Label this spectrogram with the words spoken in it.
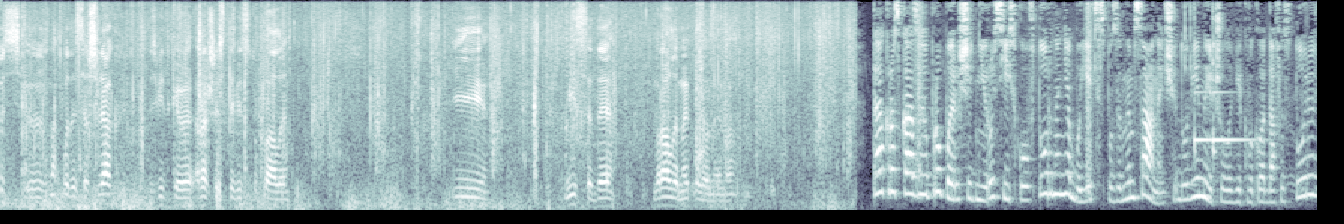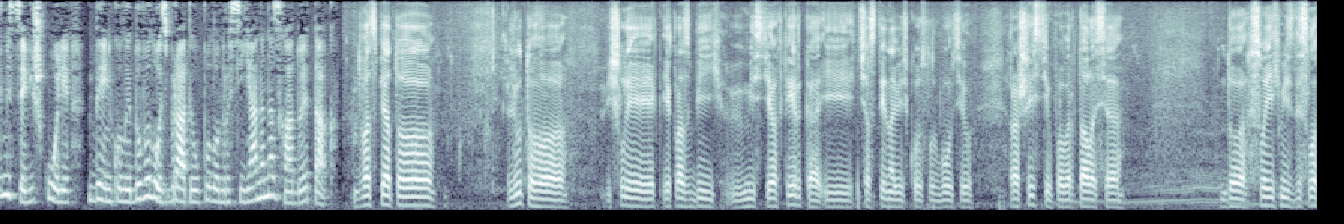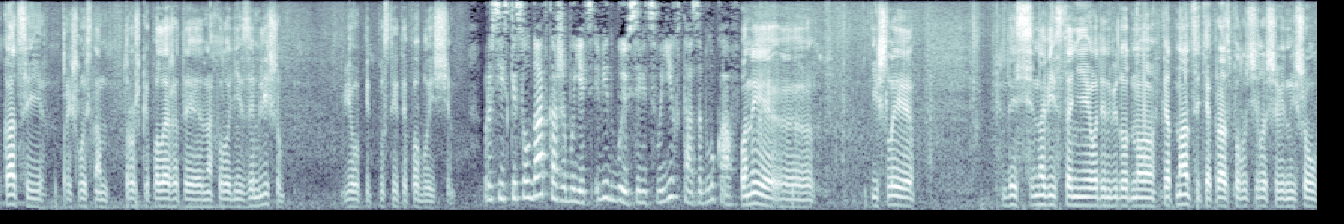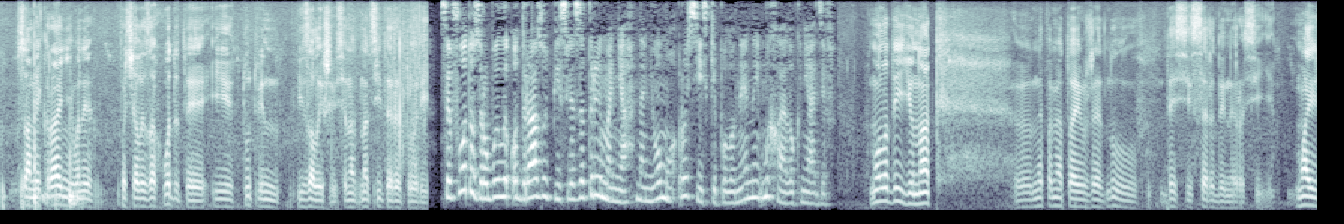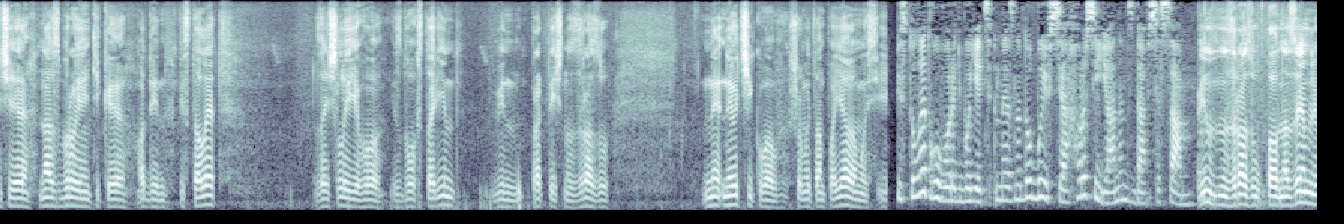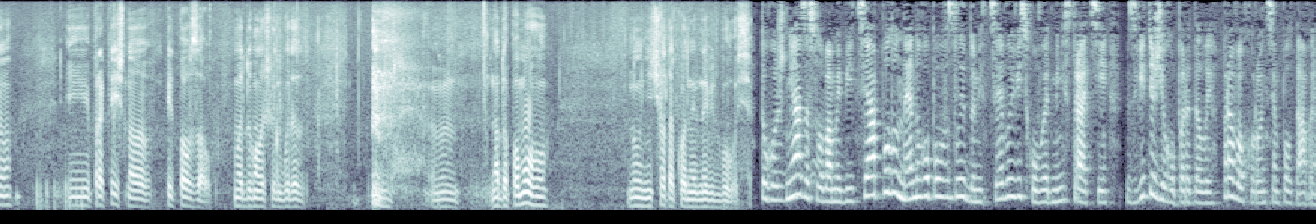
Ось е, знаходиться шлях, звідки рашисти відступали. І місце, де брали ми полоненого. Так розказує про перші дні російського вторгнення боєць з позивним Санич. До війни чоловік викладав історію в місцевій школі. День, коли довелось брати у полон росіянина, згадує так. 25 лютого йшли якраз бій в місті Охтирка і частина військовослужбовців рашистів поверталася до своїх місць дислокації. Прийшлось нам трошки полежати на холодній землі, щоб його підпустити поближче. Російський солдат, каже боєць, відбився від своїх та заблукав. Вони е, йшли десь на відстані один від одного 15, якраз вийшло, що він йшов самий крайній, вони почали заходити, і тут він і залишився на, на цій території. Це фото зробили одразу після затримання. На ньому російський полонений Михайло Князів. Молодий юнак, е, не пам'ятаю вже, ну, десь із середини Росії. Маючи на озброєнні тільки один пістолет, зайшли його із двох сторін. Він практично зразу не, не очікував, що ми там появимось. Пістолет, говорить боєць, не знадобився. Росіянин здався сам. він зразу впав на землю і практично підповзав. Ми думали, що він буде на допомогу. Ну, нічого такого не відбулося. Того ж дня, за словами бійця, полоненого повезли до місцевої військової адміністрації. Звідти ж його передали правоохоронцям Полтави.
